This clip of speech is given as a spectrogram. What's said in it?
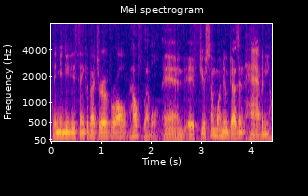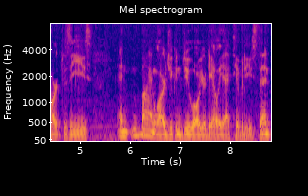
then you need to think about your overall health level. And if you're someone who doesn't have any heart disease, and by and large you can do all your daily activities, then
